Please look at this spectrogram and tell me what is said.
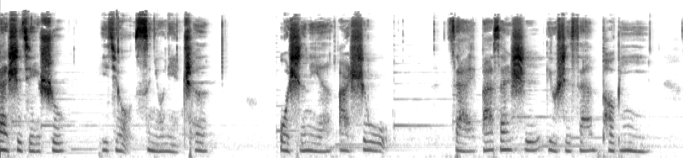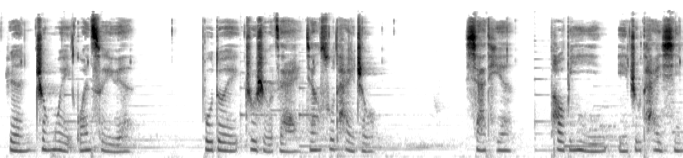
战事结束，一九四六年春，我时年二十五，在八三师六十三炮兵营任中尉观测员，部队驻守在江苏泰州。夏天，炮兵营移驻泰兴。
